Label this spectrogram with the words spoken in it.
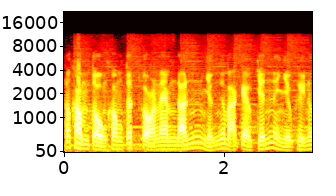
Nó không tồn không tích còn anh em đánh những cái mã kèo chính này nhiều khi nó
